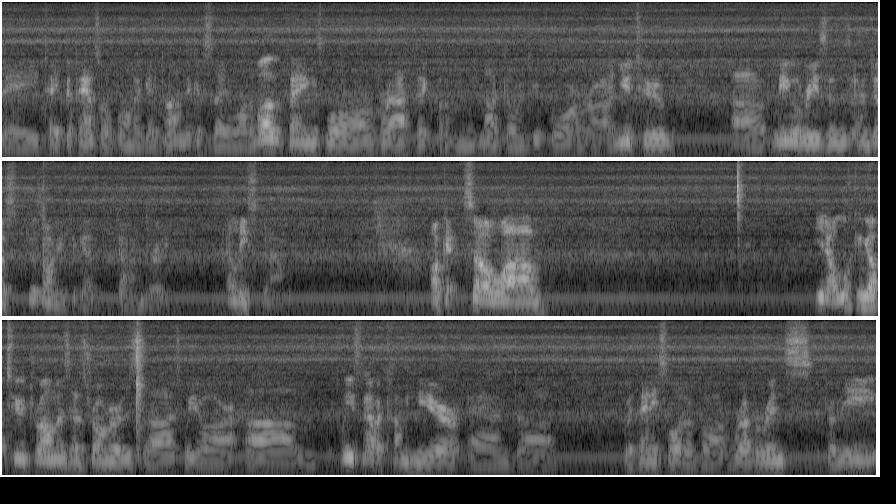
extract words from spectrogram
they take the pants off when they get upon. They could say a lot of other things more graphic, but I'm not going to for uh, YouTube, uh, legal reasons, and just, just don't need to get down and dirty, at least for now. Okay, so um, you know, looking up to drummers as drummers uh, as we are, um, please never come here and uh, with any sort of uh, reverence for me.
